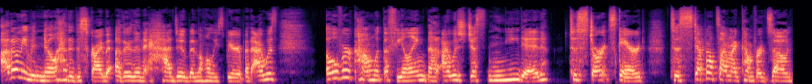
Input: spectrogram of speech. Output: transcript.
I don't even know how to describe it other than it had to have been the Holy Spirit, but I was overcome with the feeling that I was just needed to start scared, to step outside my comfort zone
